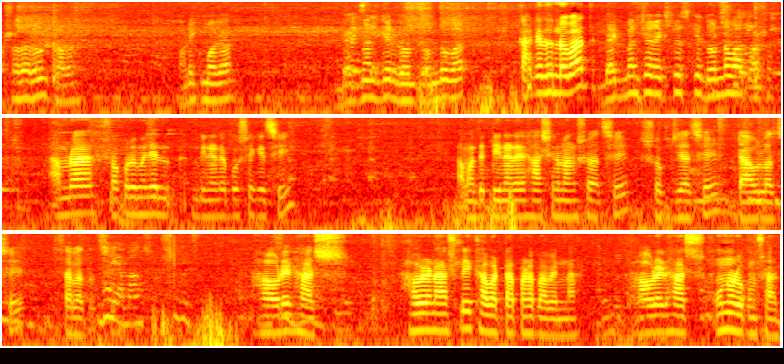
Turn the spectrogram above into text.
অসাধারণ খাবার। অনেক মজা। ব্যাকবেঞ্চকে ধন্যবাদ। কাকে ধন্যবাদ? ব্যাকবেঞ্চার এক্সপ্রেসকে ধন্যবাদ। আমরা সকলে মিলে ডিনারে বসে গেছি। আমাদের ডিনারে হাঁসের মাংস আছে সবজি আছে ডাউল আছে সালাদ আছে। হাওড়ের হাঁস। হাওড়ে না আসলেই খাবারটা আপনারা পাবেন না। হাওড়ের হাঁস অন্যরকম স্বাদ।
